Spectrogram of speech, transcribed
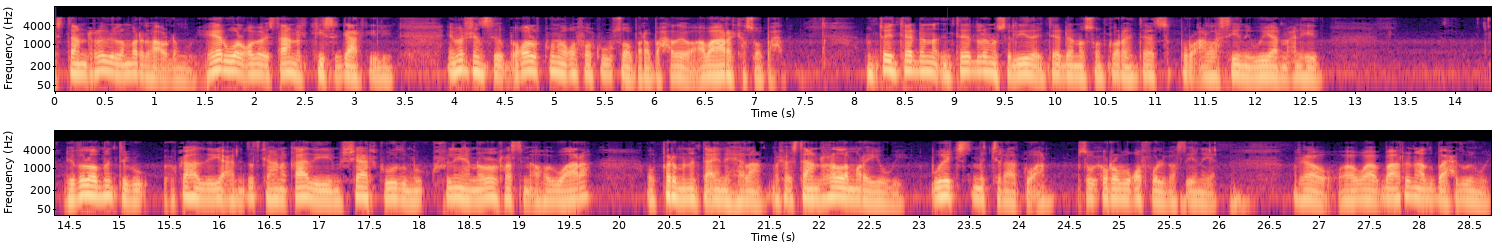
Standardadii la mari lahaa oo dhan wey. Heer walqaba standardkiisa gaarkii leeyihiin emergency boqol kun oo qof oo kugu soo barabaxday oo abaara ka baxday. Cunto intee dhan intee dhanoo saliida intee dhanoo sonkora intee burca la siinay weeyaan macnaheedu. Developmentigu wuxuu ka hadlay yacni dadkaana qaadayay mishaarkoodu ku filan yahay nolol rasmi ah oo waara oo permanent ah inay helaan. Marka standardo la marayo wey wages ma jiraa go-an base wuxuu rabo qof waliba siinaya marka waa arrin aada u baaxad weyn wey.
